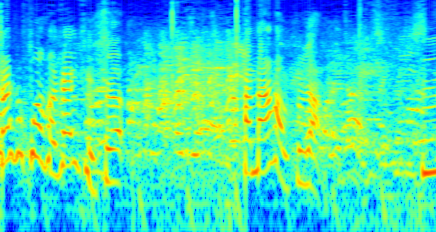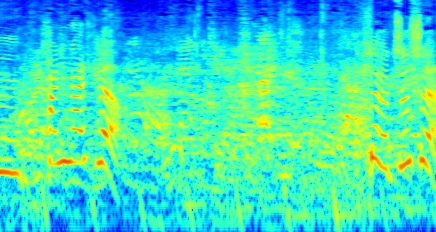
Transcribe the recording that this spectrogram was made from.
但是混合在一起吃，还蛮好吃的。嗯，它应该是这个芝士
